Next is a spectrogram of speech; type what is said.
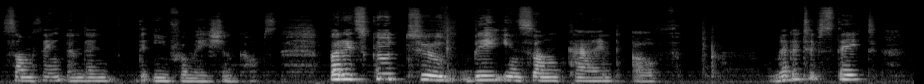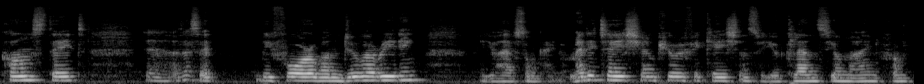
something and then the information comes. But it's good to be in some kind of meditative state, calm state. Uh, as I said before, one do a reading, you have some kind of meditation, purification, so you cleanse your mind from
